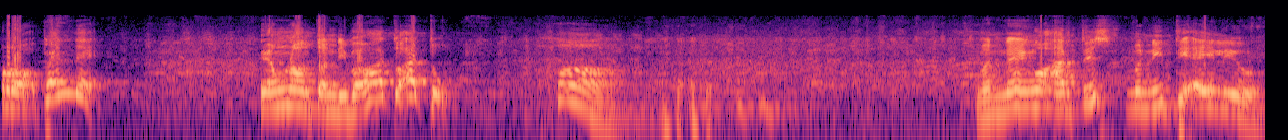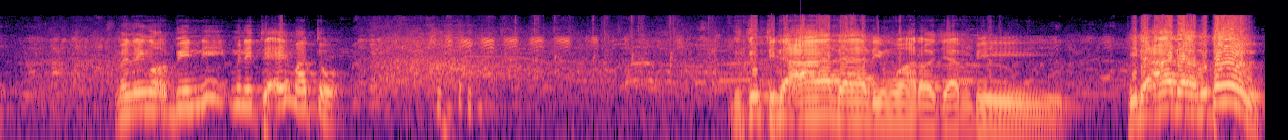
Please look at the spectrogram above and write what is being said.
rok pendek. Yang nonton di bawah tuh atu. Menengok artis meniti ailiu. Menengok bini meniti air matu. Itu tidak ada di Muaro Jambi. Tidak ada, betul?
